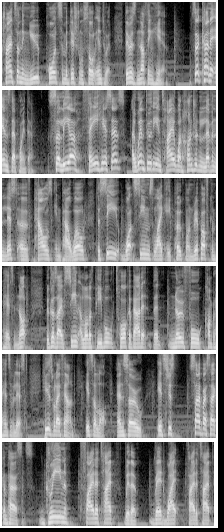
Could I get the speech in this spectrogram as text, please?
tried something new, poured some additional soul into it. There is nothing here. So that kind of ends that point there. Salia Faye here says, I went through the entire 111 list of pals in Palworld to see what seems like a Pokemon ripoff compared to not, because I've seen a lot of people talk about it, but no full comprehensive list. Here's what I found. It's a lot. And so it's just side-by-side comparisons. Green fighter type with a red-white fighter type.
